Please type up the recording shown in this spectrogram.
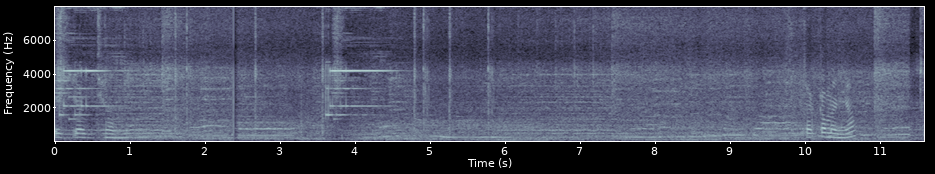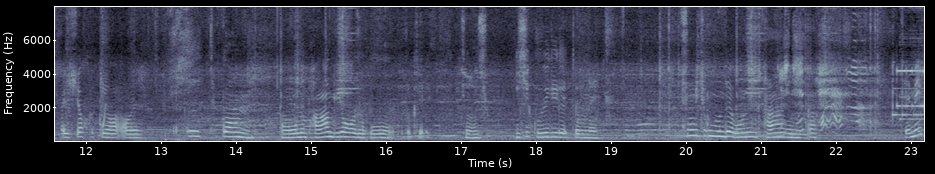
시절이 지났네. 잠깐만요. 아, 시작할게요. 어, 잠깐. 어, 오늘 방학이어가지고 이렇게 지금 20, 29일이기 때문에 승기청문대 오늘 방학이니까 재밌게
